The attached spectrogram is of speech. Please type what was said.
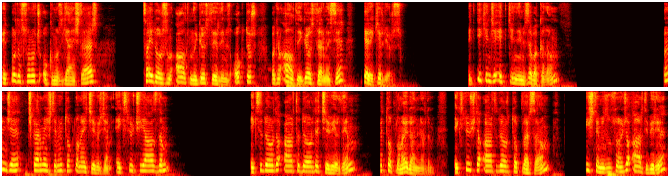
Evet burada sonuç okumuz gençler. Sayı doğrusunun altında gösterdiğimiz oktur. Bakın 6'yı göstermesi gerekir diyoruz. Evet ikinci etkinliğimize bakalım. Önce çıkarma işlemini toplamaya çevireceğim. Eksi 3'ü yazdım. Eksi 4'ü artı 4'e çevirdim. Ve toplamaya döndürdüm. Eksi 3 ile artı 4 toplarsam işlemimizin sonucu artı 1'i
